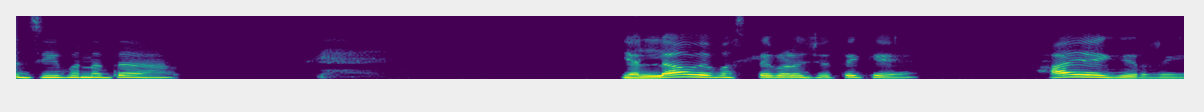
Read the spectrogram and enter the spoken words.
ಜೀವನದ ಎಲ್ಲ ವ್ಯವಸ್ಥೆಗಳ ಜೊತೆಗೆ ಹಾಯಾಗಿರ್ರಿ.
